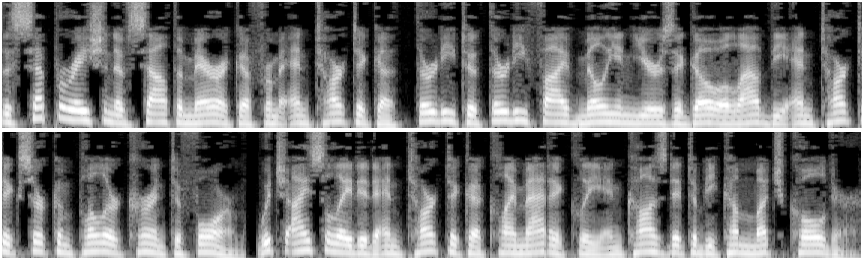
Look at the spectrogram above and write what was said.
The separation of South America from Antarctica 30 to 35 million years ago allowed the Antarctic circumpolar current to form, which isolated Antarctica climatically and caused it to become much colder.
